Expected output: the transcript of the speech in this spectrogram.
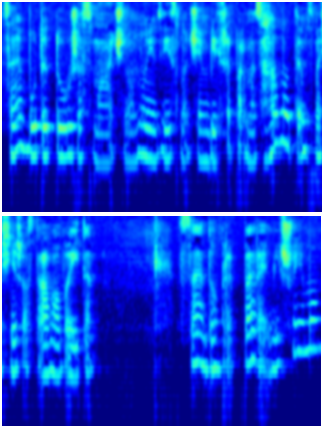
Це буде дуже смачно. Ну і, звісно, чим більше пармезану, тим смачніша страва вийде. Все добре перемішуємо.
